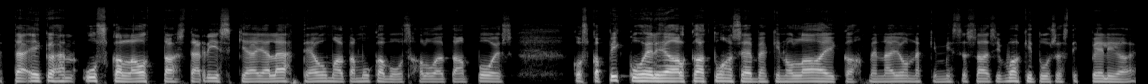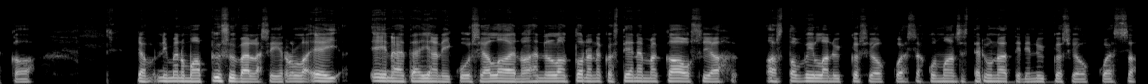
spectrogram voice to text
että eikö hän uskalla ottaa sitä riskiä ja lähteä omalta mukavuushalueeltaan pois, koska pikkuhiljaa alkaa tuon CBnkin olla aika mennä jonnekin, missä saisi vakituisesti peliaikaa ja nimenomaan pysyvällä siirrolla, ei, ei näitä iänikuisia lainoja. Hänellä on todennäköisesti enemmän kausia Aston Villan ykkösjoukkuessa kuin Manchester Unitedin ykkösjoukkuessa,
